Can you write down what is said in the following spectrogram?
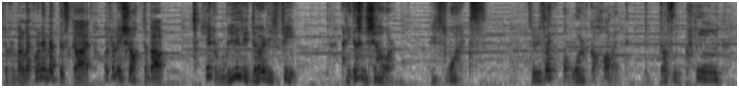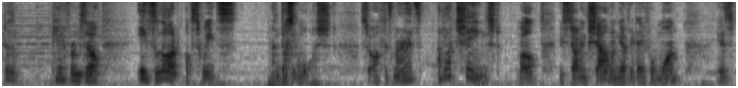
talking about like when I met this guy, I was really shocked about he had really dirty feet and he doesn't shower. He just works. So he's like a workaholic. Doesn't clean, doesn't care for himself, eats a lot of sweets, and doesn't wash. So after his marriage, a lot changed. Well, he's starting showering every day for one. He's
